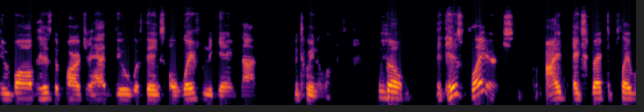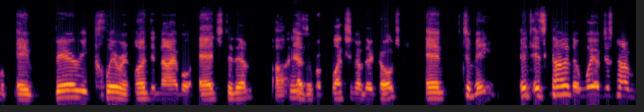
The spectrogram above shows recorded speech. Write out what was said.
involved his departure had to do with things away from the game, not between the lines. Mm-hmm. So his players, I expect to play with a very clear and undeniable edge to them uh, mm-hmm. as a reflection of their coach. And to me, it, it's kind of their way of just kind of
